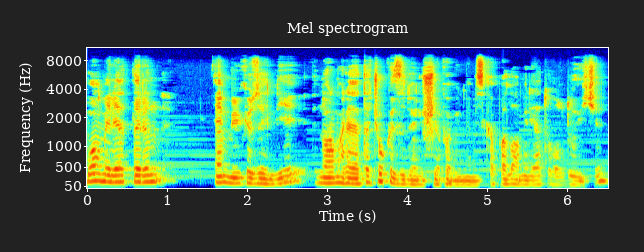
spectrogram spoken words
Bu ameliyatların en büyük özelliği normal hayata çok hızlı dönüş yapabilmemiz kapalı ameliyat olduğu için.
